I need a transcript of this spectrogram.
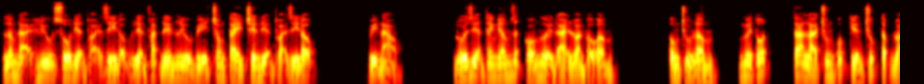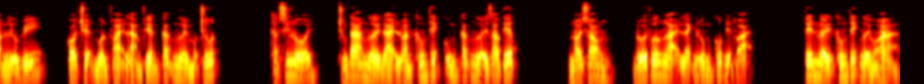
lâm đại Hưu số điện thoại di động liền phát đến lưu vĩ trong tay trên điện thoại di động. Vị nào? Đối diện thanh âm rất có người đài loan cầu âm. Ông chủ lâm, ngươi tốt, ta là trung quốc kiến trúc tập đoàn lưu vĩ, có chuyện muốn phải làm phiền các ngươi một chút. Thật xin lỗi, chúng ta người đài loan không thích cùng các người giao tiếp. Nói xong, đối phương lại lạnh lùng cúp điện thoại. Tên này không thích người hoa,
